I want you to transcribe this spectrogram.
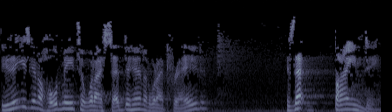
Do You think He's going to hold me to what I said to Him and what I prayed? Is that binding?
